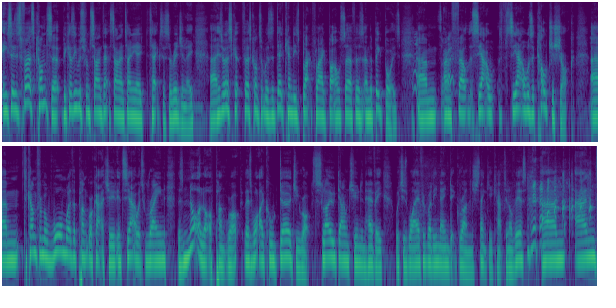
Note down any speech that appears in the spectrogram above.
he says his first concert because he was from San, San Antonio, Texas originally. Uh, his first first concert was the Dead Kennedys, Black Flag, Butthole Surfers, and the Big Boys, um, all and right. felt that Seattle Seattle was a culture shock. Um, to come from a warm weather punk rock attitude in Seattle, it's rain. There's not a lot of punk rock. There's what I call dirgy rock, slow, down tuned, and heavy, which is why everybody named it grunge. Thank you, Captain Obvious. Um, and.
